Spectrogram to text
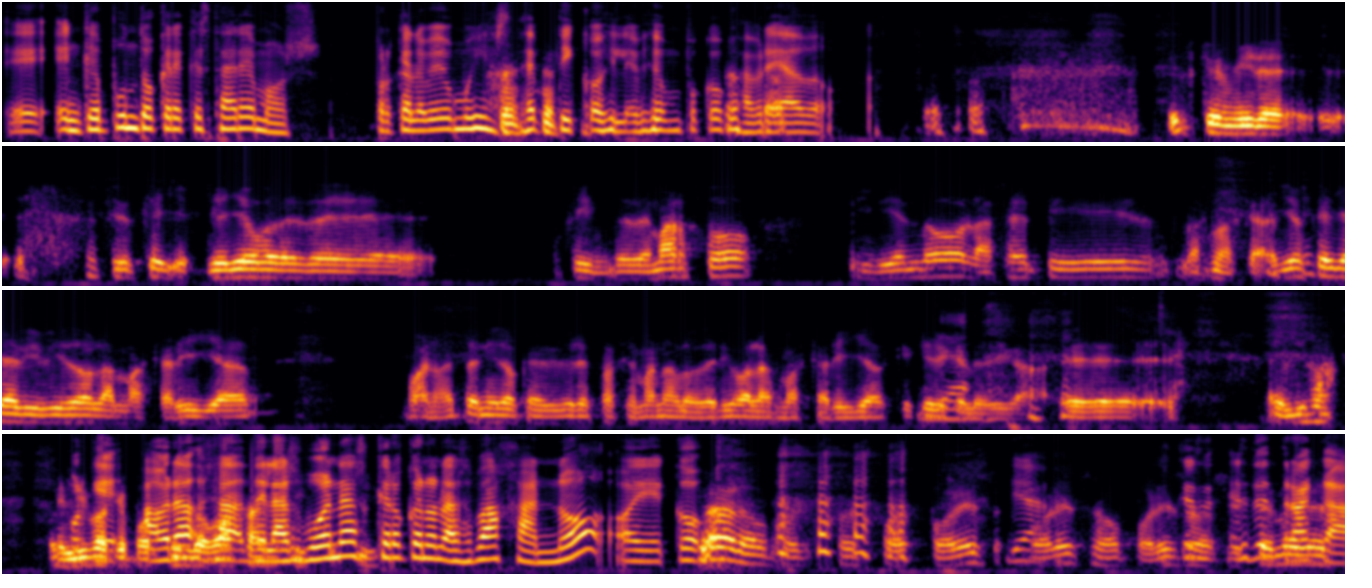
¿en qué punto cree que estaremos? Porque le veo muy escéptico y le veo un poco cabreado. Es que mire, es que yo, yo llevo desde, en fin, desde marzo pidiendo las EPIs, las mascarillas. Yo es que ya he vivido las mascarillas. Bueno, he tenido que vivir esta semana lo derivo a las mascarillas. ¿Qué quiere Ya. que le diga? Eh, el IVA, el IVA que por ahora, o sea, de las buenas y- creo que no las bajan, ¿no? Oye, Claro, pues, pues- pues por eso, por eso, por Es eso. que es- Si es de traca.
